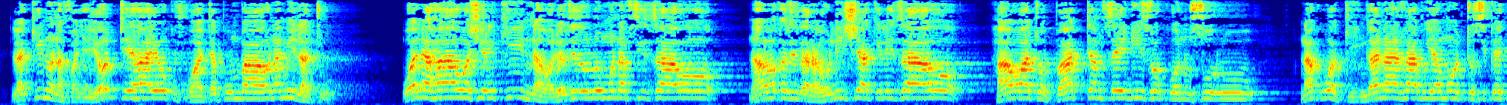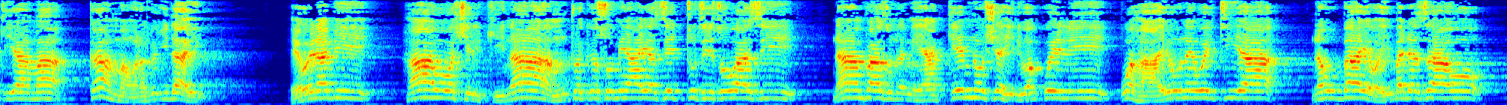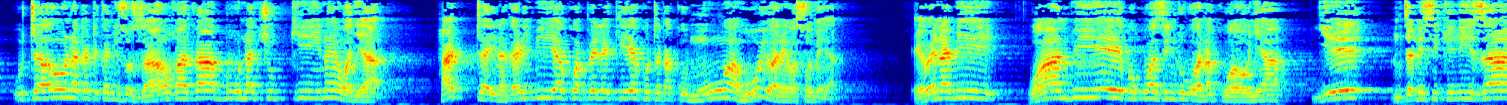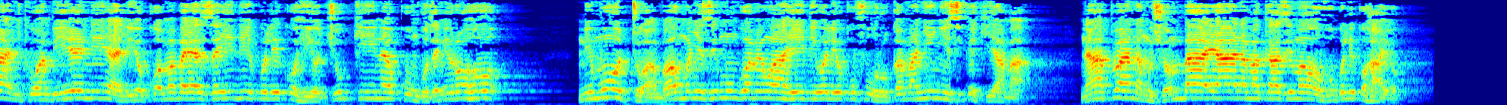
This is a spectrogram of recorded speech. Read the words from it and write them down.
Lakini wanafanya yote hayo kufuata pumbao na mila tu. Wala hao washirikina waliozidhulumu nafsi zao na wakazidharaulisha akili zao hawatopata msaidizo wa kuwanusuru na kuwakinga na adhabu ya moto siku ya kiyama kama wanavyojidai. Ewe nabii, hawa washirikina mtu akiwasomea aya zetu zilizo wazi na ambazo ndani yake mna ushahidi wa kweli wa hayo unayowaitia na ubaya wa ibada zao utaona katika nyuso zao ghadhabu na chuki inayowaja hata inakaribia kuwapelekea kutaka kumuua huyo anayewasomea. Ewe nabii, waambie kwa kuwazindua na kuwaonya, je, mtanisikiliza nikiwaambieni aliyokuwa mabaya zaidi kuliko hiyo chuki na kuunguzeni roho? Ni moto ambao Mwenyezi Mungu amewaahidi waliokufuru kama nyinyi siku ya kiyama. Na hapana mwisho mbaya na makazi maovu kuliko hayo.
